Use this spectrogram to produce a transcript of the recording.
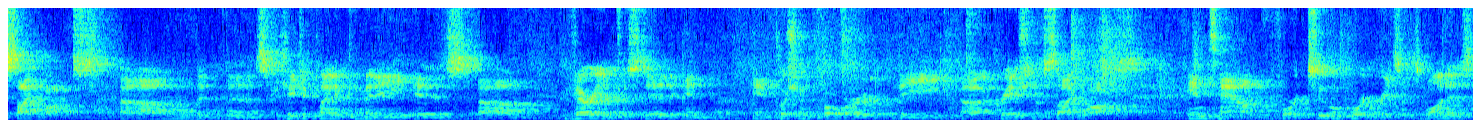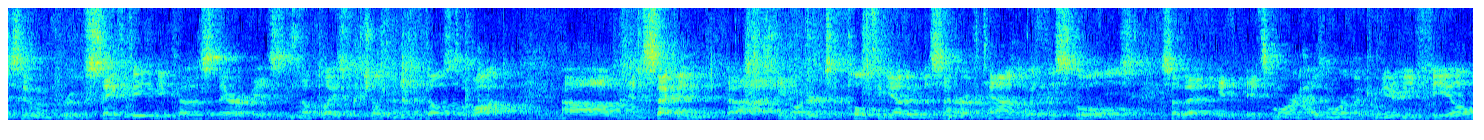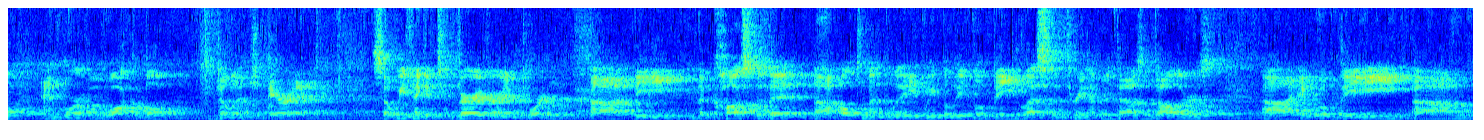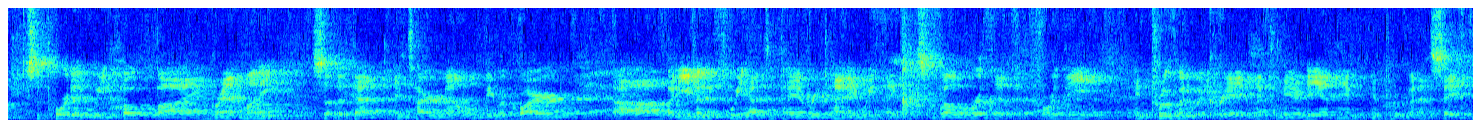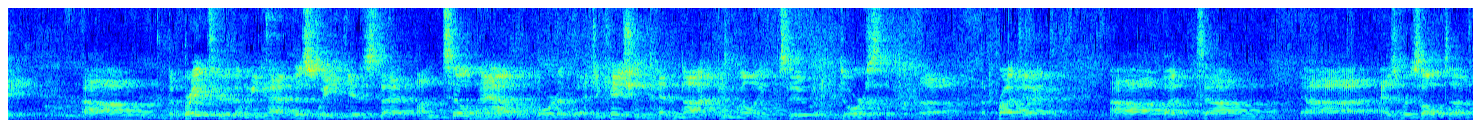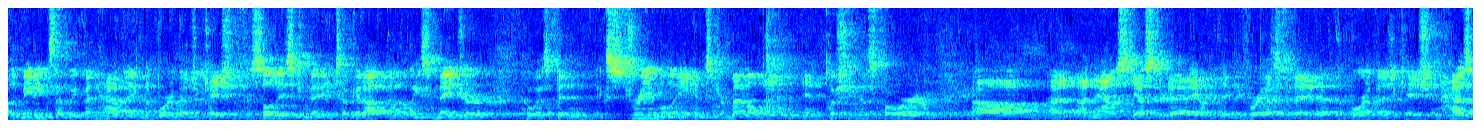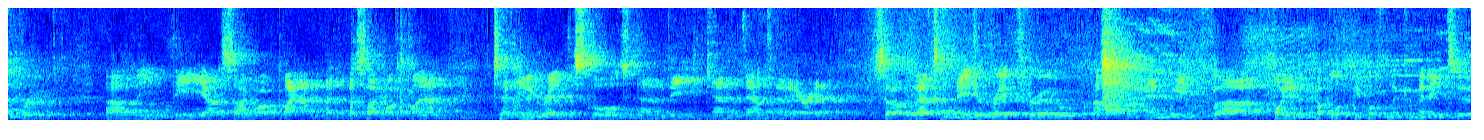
Sidewalks. Um, The the Strategic Planning Committee is um, very interested in in pushing forward the uh, creation of sidewalks in town for two important reasons. One is to improve safety because there is no place for children and adults to walk. Um, And second, uh, in order to pull together the center of town the schools so that it, it's more, has more of a community feel and more of a walkable village area. So we think it's very, very important. Uh, The, the cost of it uh, ultimately, we believe, will be less than $300,000. Uh, It will be um, supported, we hope, by grant money, so that that entire amount won't be required. Uh, But even if we had to pay every penny, we think it's well worth it for the improvement it would create in the community and the improvement in safety. Um, The breakthrough that we had this week is that until now, the Board of Education had not been willing to endorse the, the- the project. Uh, But um, uh, as a result of the meetings that we've been having, the Board of Education Facilities Committee took it up, and Elise Major, who has been extremely instrumental in, in pushing this forward, um, announced yesterday, or the day before yesterday, that the Board of Education has approved uh, the the uh, sidewalk plan, a- a sidewalk plan to integrate the schools and the, and the downtown area. So that's a major breakthrough, um, and we've uh, appointed a couple of people from the committee to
